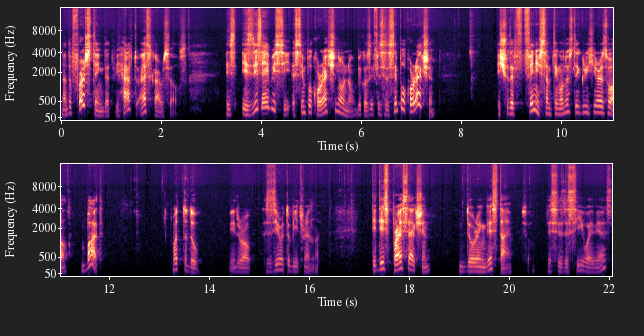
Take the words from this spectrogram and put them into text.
Now the first thing that we have to ask ourselves is, is this ABC a simple correction or no? Because if it's a simple correction, it should have finished something on this degree here as well. But what to do? we draw 0 to B trend line. Did this price action during this time, so this is the C wave, yes?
